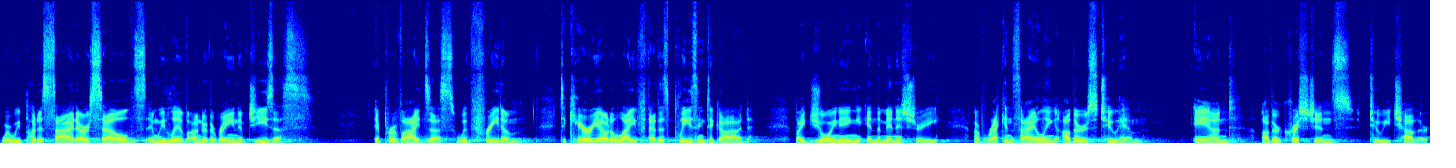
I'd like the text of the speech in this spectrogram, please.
where we put aside ourselves and we live under the reign of Jesus. It provides us with freedom to carry out a life that is pleasing to God by joining in the ministry of reconciling others to Him and other Christians to each other.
